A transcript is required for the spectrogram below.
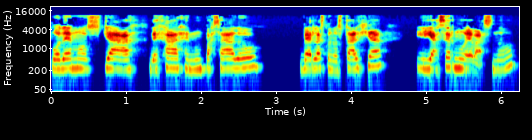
podemos ya dejar en un pasado, verlas con nostalgia y hacer nuevas, ¿no?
